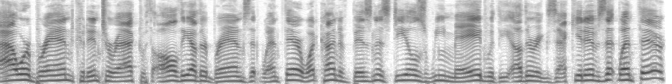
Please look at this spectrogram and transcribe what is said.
our brand could interact with all the other brands that went there? What kind of business deals we made with the other executives that went there?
